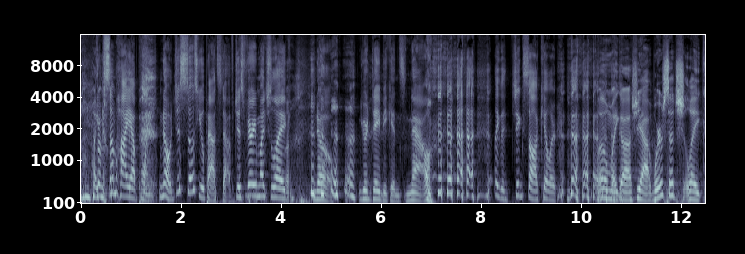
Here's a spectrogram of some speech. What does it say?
Oh my from God. some high up point. No, just sociopath stuff. Just very much like, no, your day begins now, like the jigsaw killer. oh my gosh, yeah, we're such like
